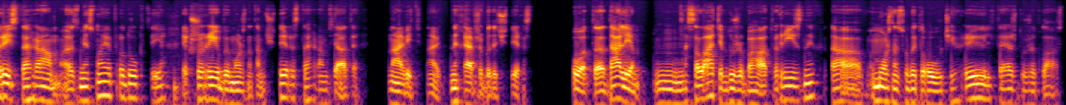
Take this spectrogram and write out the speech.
200-300 грам е, з м'ясної продукції. Якщо риби, можна там 400 грам взяти. навіть, навіть нехай вже буде 400. От е, далі салатів дуже багато різних. Да. Можна зробити овочі гриль, теж дуже класно.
